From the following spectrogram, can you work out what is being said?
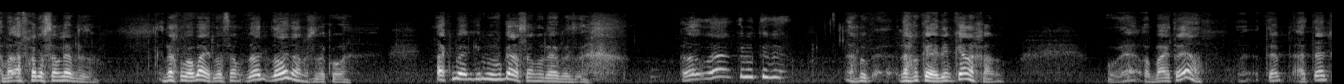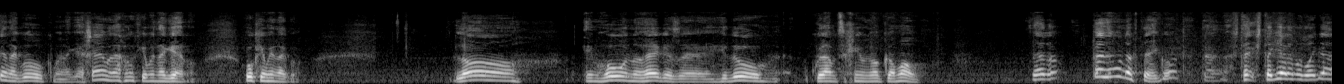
אבל אף אחד לא שם לב לזה. אנחנו בבית לא, שם, לא, לא ידענו שזה קורה. רק בגיל מבוגר שמנו לב לזה. זה היה כאילו טבעי. אנחנו, כילדים כן אכלנו. בבית היה. אתם, תנהגו כמנהגיכם, אנחנו כמנהגנו. הוא כמנהגו. לא... אם הוא נוהג אז ידעו, כולם צריכים לנהוג כמוהו. זה לא. הוא נוהג את האגות, כשתגיע למדרגה,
